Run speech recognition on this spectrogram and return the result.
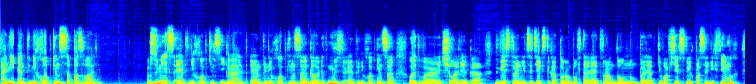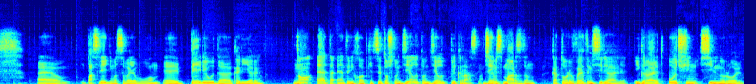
Они Энтони Хопкинса позвали. Разумеется, Энтони Хопкинс играет Энтони Хопкинса, говорит мысль Энтони Хопкинса. У этого человека две страницы текста, которые он повторяет в рандомном порядке во всех своих последних фильмах. Э, последнего своего э, периода карьеры. Но это Энтони Хопкинс, и то, что он делает, он делает прекрасно. Джеймс Марсден который в этом сериале играет очень сильную роль.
